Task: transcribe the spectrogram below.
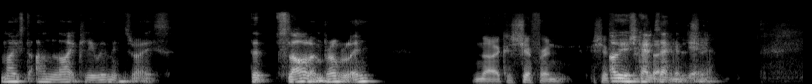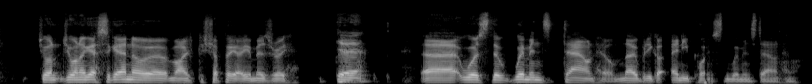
most unlikely women's race the slalom probably No, because Shiffrin. Shiffrin oh yeah she came second yeah. Do you want? Do you want to guess again, or am I should I put you out your misery? yeah yeah Uh, was the women's downhill? Nobody got any points in the women's downhill.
